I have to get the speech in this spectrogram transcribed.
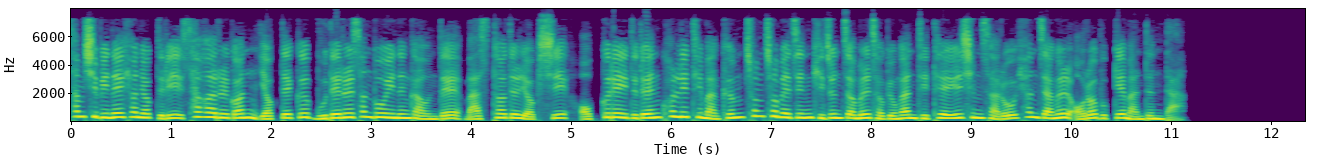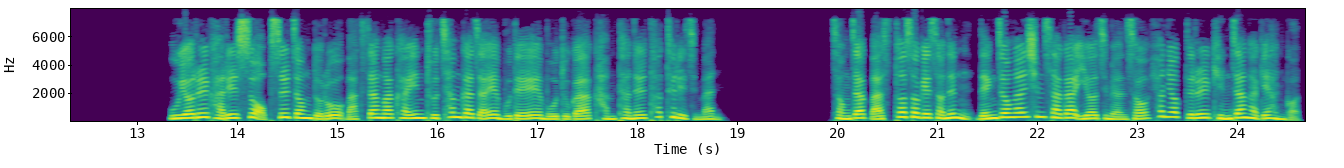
30인의 현역들이 사활을 건 역대급 무대를 선보이는 가운데 마스터들 역시 업그레이드된 퀄리티만큼 촘촘해진 기준점을 적용한 디테일 심사로 현장을 얼어붙게 만든다. 우열을 가릴 수 없을 정도로 막상막하인 두 참가자의 무대에 모두가 감탄을 터뜨리지만 정작 마스터석에서는 냉정한 심사가 이어지면서 현역들을 긴장하게 한 것.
